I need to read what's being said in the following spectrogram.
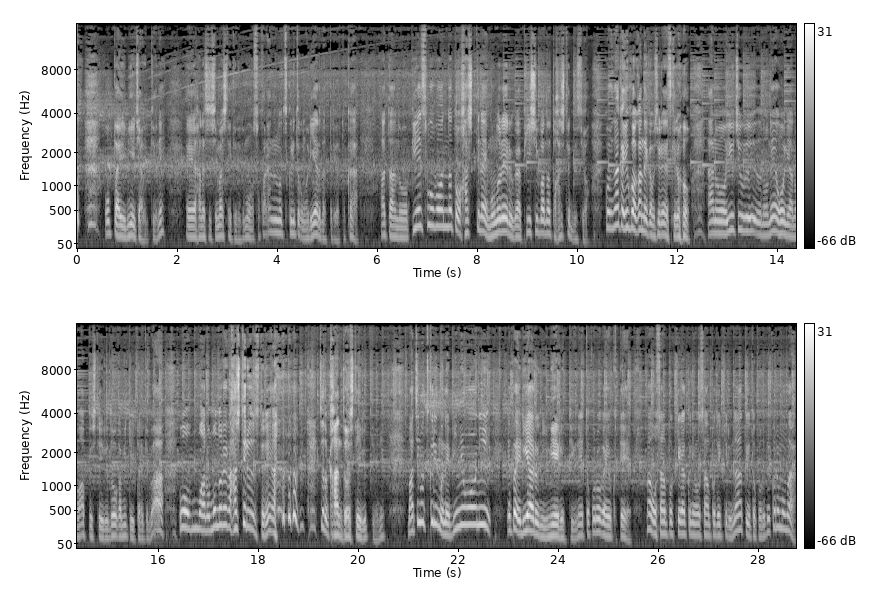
おっぱい見えちゃうっていうね、えー、話しましたけれどもそこら辺の作りとかもリアルだったりだとかあとあの PS4 版だと走ってないモノレールが PC 版だと走ってるんですよ。これなんかよくわかんないかもしれないですけど、あの YouTube のね、方にあのアップしている動画見ていただければ、あ、おもうあのモノレール走ってるっつってね、ちょっと感動しているっていうね。街の作りもね、微妙にやっぱりリアルに見えるっていうね、ところが良くて、まあお散歩気楽にお散歩できるなというところで、これもまあ、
